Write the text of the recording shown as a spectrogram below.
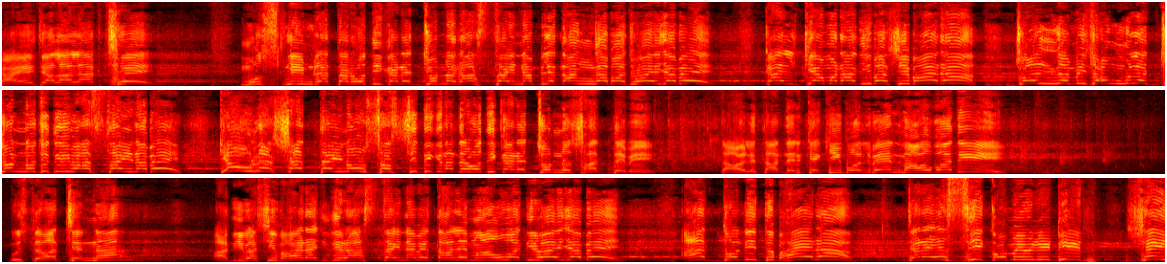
গায়ে জ্বালা লাগছে। মুসলিমরা তার অধিকারের জন্য রাস্তায় নামলে দাঙ্গাবাজ হয়ে যাবে। কালকে আমার আদিবাসী ভাইরা জল জমি জঙ্গলের জন্য যদি জন্য সাথ দেবে। তাহলে তাদেরকে কি বলবেন মাওবাদী? বুঝতে পারছেন না? আদিবাসী ভাইরা যদি রাস্তায় নামে, তাহলে মাওবাদী হয়ে যাবে। আর দলিত ভাইরা যারা এসসি কমিউনিটির, সেই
